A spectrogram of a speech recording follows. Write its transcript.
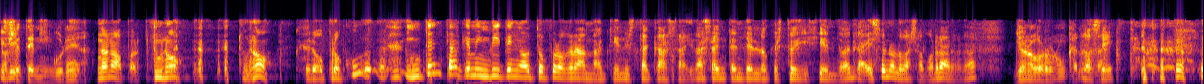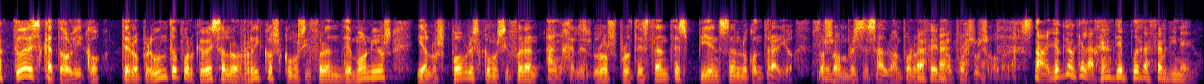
no se te ningunea. No, no, tú no, tú no. Pero procura, intenta que me inviten a otro programa aquí en esta casa y vas a entender lo que estoy diciendo. Anda, eso no lo vas a borrar, ¿verdad? Yo no borro nunca nada. Lo sé. Tú eres católico. Te lo pregunto porque ves a los ricos como si fueran demonios y a los pobres como si fueran ángeles. Los protestantes piensan lo contrario. Los hombres se salvan por la fe, no por sus obras. No, yo creo que la gente puede hacer dinero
